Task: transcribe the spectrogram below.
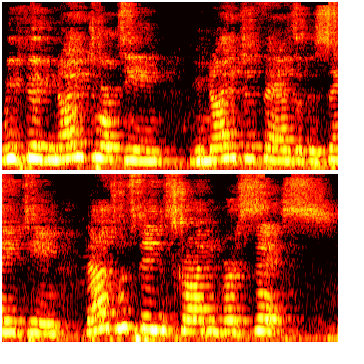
We feel united to our team, united to fans of the same team. That's what's being described in verse 6.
